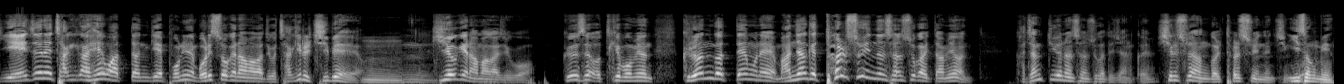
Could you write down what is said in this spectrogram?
예전에 자기가 해왔던 게 본인의 머릿속에 남아가지고 자기를 지배해요. 음. 기억에 남아가지고. 그래서 어떻게 보면 그런 것 때문에 만약에 털 수 있는 선수가 있다면 가장 뛰어난 선수가 되지 않을까요? 실수한 걸 털 수 있는 친구. 이성민.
